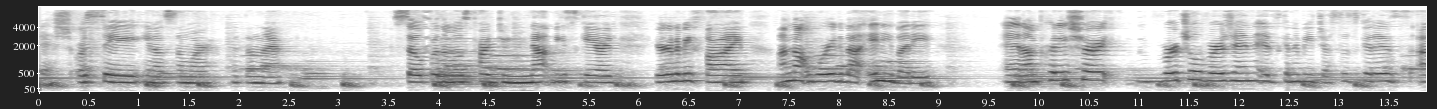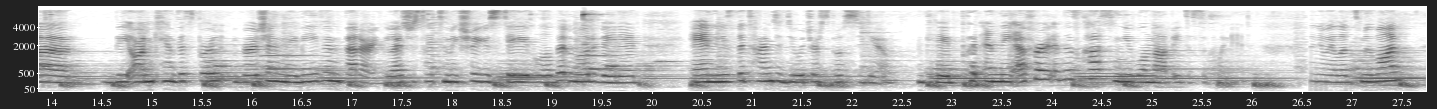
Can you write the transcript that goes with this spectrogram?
ish or stay, you know, somewhere within there. So for the most part, do not be scared. You're going to be fine. I'm not worried about anybody. And I'm pretty sure virtual version is going to be just as good as uh, the on-campus version, maybe even better. You guys just have to make sure you stay a little bit motivated and use the time to do what you're supposed to do. Okay, put in the effort in this class and you will not be disappointed. Anyway, let's move on.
